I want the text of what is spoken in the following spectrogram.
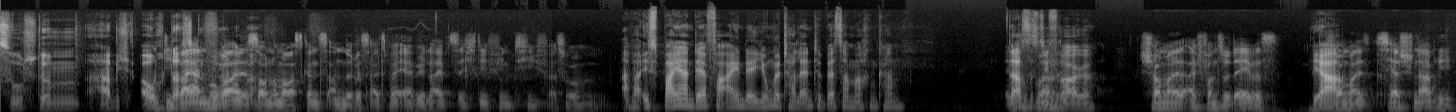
zustimmen. Habe ich auch Und die Bayern-Moral ist auch nochmal was ganz anderes als bei RB Leipzig, definitiv. Also, aber ist Bayern der Verein, der junge Talente besser machen kann? Das ist mal, die Frage. Schau mal Alfonso Davis. Ja. Schau mal Serge Gnabry.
